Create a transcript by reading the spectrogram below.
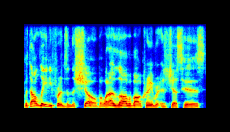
without lady friends in the show. But what I love about Kramer is just his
